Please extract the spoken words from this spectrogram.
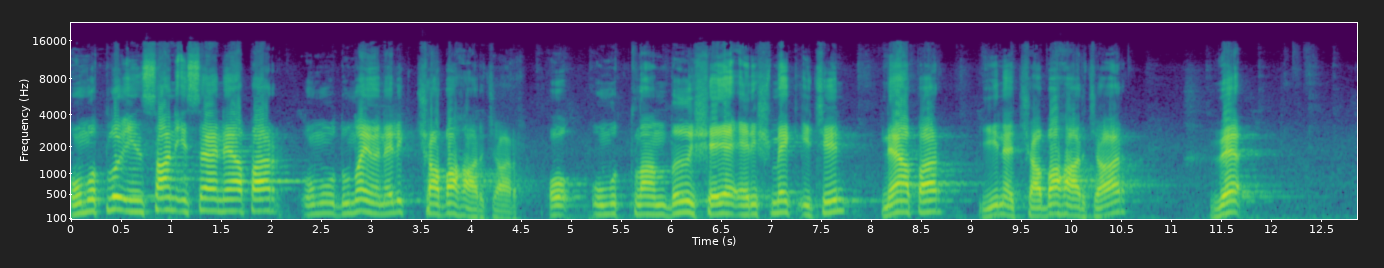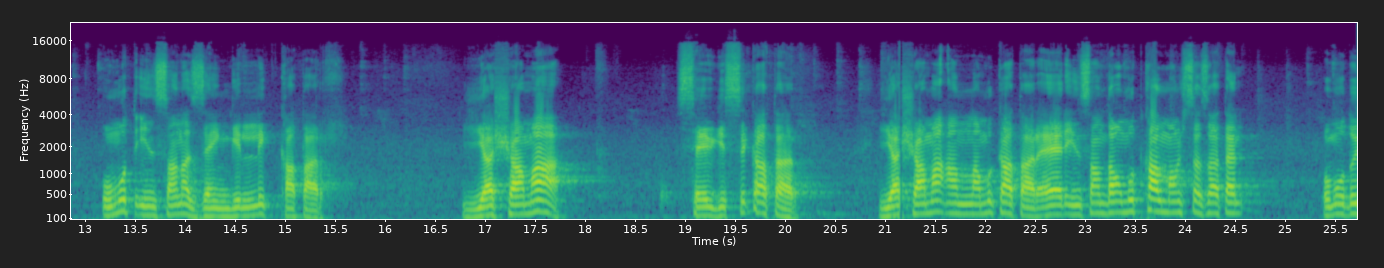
Umutlu insan ise ne yapar? Umuduna yönelik çaba harcar. O umutlandığı şeye erişmek için ne yapar? Yine çaba harcar ve umut insana zenginlik katar. Yaşama sevgisi katar. Yaşama anlamı katar. Eğer insanda umut kalmamışsa zaten umudu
